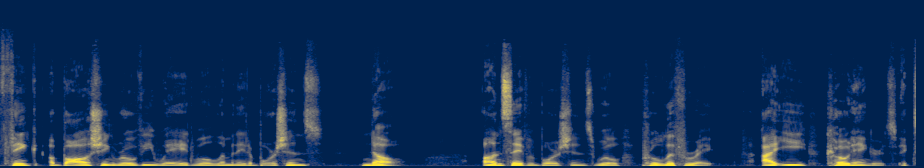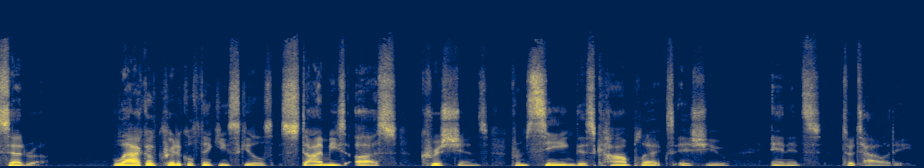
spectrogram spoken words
Think abolishing Roe v. Wade will eliminate abortions? No. Unsafe abortions will proliferate i.e., coat hangers, etc. Lack of critical thinking skills stymies us, Christians, from seeing this complex issue in its totality.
